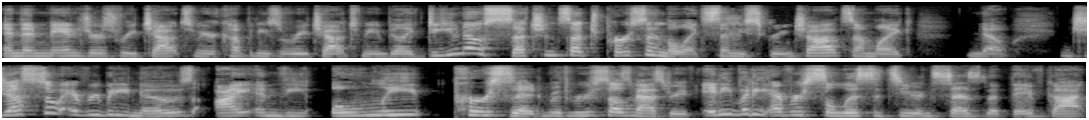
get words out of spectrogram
And then managers reach out to me or companies will reach out to me and be like, Do you know such and such person? They'll like send me screenshots. I'm like, no. Just so everybody knows, I am the only person with Roof Sales Mastery. If anybody ever solicits you and says that they've got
